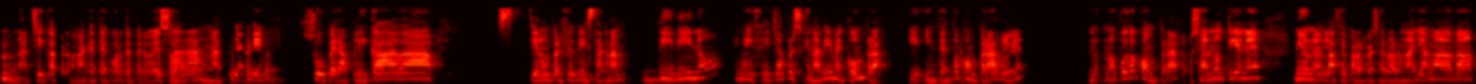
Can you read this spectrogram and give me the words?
Mm. una chica, perdona que te corte, pero eso, una chica súper aplicada, tiene un perfil de Instagram divino y me dice, ya, pero es que nadie me compra. Y intento comprarle. No, puedo comprar, o sea, no tiene ni un enlace para reservar una llamada,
